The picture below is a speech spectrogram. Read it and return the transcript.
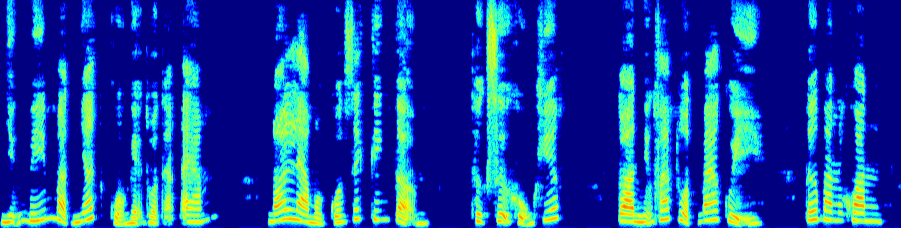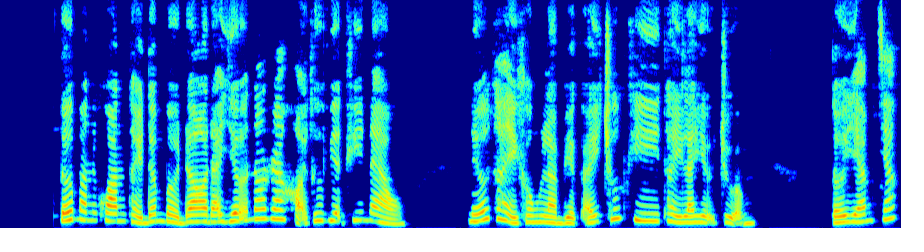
Những bí mật nhất của nghệ thuật hắc ám. Nó là một cuốn sách kinh tởm, thực sự khủng khiếp, toàn những pháp thuật ma quỷ. Tớ băn khoăn, tớ băn khoăn thầy Dumbledore đã dỡ nó ra khỏi thư viện khi nào. Nếu thầy không làm việc ấy trước khi thầy là hiệu trưởng, tớ dám chắc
